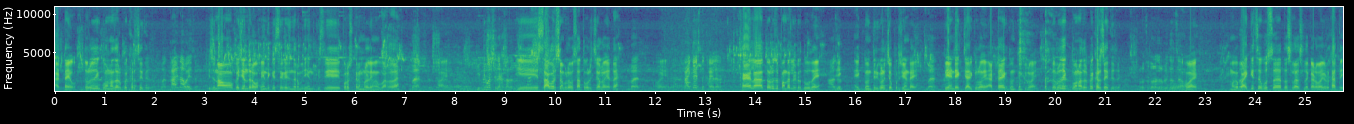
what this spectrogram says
आट्टा आहे. दररोज एक दोन हजार रुपये खर्च आहे त्याचा. काय नाव आहे? हिचं नाव गजेंद्र. हिंद केसरी गजेंद्र म्हणजे हिंद केसरी पुरस्कार मिळाले मग बाराला किती वर्ष झालं साधारण हे सहा वर्ष संपलं सात वर्ष चालू आहे आता. बरं. होय. काय काय असतं खायला? खायला दररोज पंधरा लिटर दूध आहे. अजून? एक एक दोन तीन किलो चप्परचेंड आहे. बरं. पेंड एक चार किलो आहे. आट्टा एक दोन तीन किलो आहे. दररोज एक दोन हजार रुपये खर्च आहे त्याचा. रोजचं दोन हजार रुपये खर्च होय. मग बाकीचं उस तसलं असलं कडवा वगैरे खाते.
